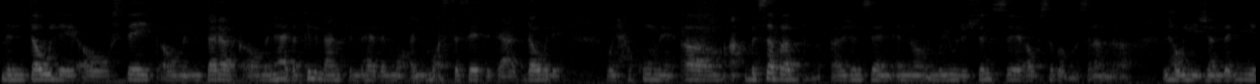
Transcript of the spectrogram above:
من دولة أو ستيت أو من درك أو من هذا كل العنف اللي هذا المؤسسات تاع الدولة والحكومة بسبب جنسين إنه الميول الجنسي أو بسبب مثلا الهوية الجندرية.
